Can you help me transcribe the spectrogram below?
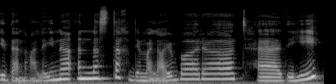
إذا علينا أن نستخدم العبارات هذه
